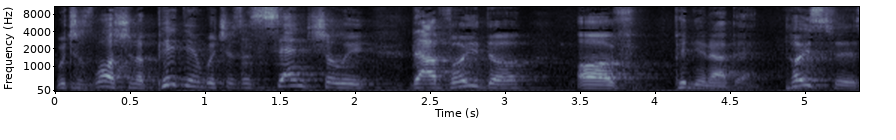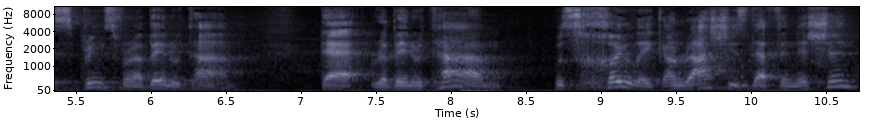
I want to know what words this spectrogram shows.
which is Lashon of Pidyon, which is essentially the Avodah of Pidyon Haben. Toisvis brings from Rabbeinu Tam that Rabbeinu Tam was cholik on Rashi's definition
